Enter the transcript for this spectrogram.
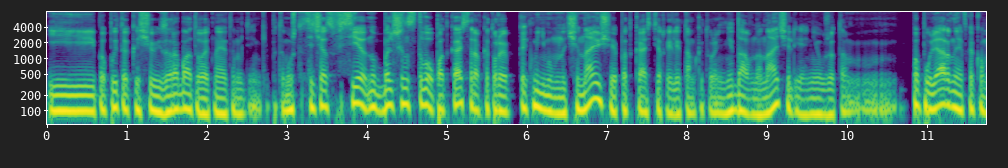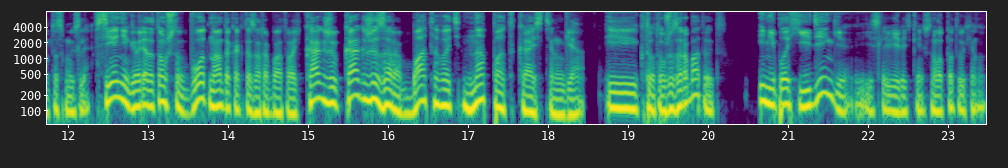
и попыток еще и зарабатывать на этом деньги. Потому что сейчас все, ну, большинство подкастеров, которые как минимум начинающие подкастеры или там, которые недавно начали, они уже там популярные в каком-то смысле, все они говорят о том, что вот надо как-то зарабатывать. Как же, как же зарабатывать на подкастинге? И кто-то уже зарабатывает и неплохие деньги, если верить, конечно, Лопатухину.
